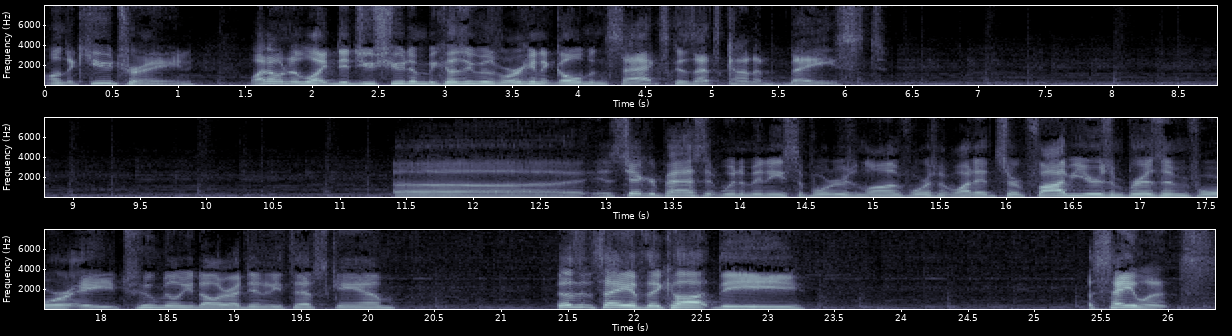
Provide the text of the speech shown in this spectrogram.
on the Q train. I don't know, like, did you shoot him because he was working at Goldman Sachs? Because that's kind of based. Uh, his checkered past at win many supporters and law enforcement. Whitehead served five years in prison for a $2 million identity theft scam. Doesn't say if they caught the assailants.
